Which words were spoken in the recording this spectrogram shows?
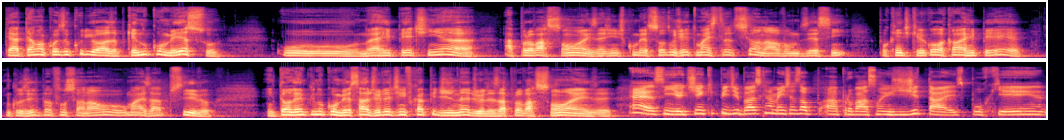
tem até uma coisa curiosa, porque no começo o, no RP tinha aprovações, né? a gente começou de um jeito mais tradicional, vamos dizer assim, porque a gente queria colocar o RP, inclusive, para funcionar o mais rápido possível. Então lembro que no começo a Júlia tinha que ficar pedindo, né, Júlia, as aprovações. É, assim, eu tinha que pedir basicamente as aprovações digitais, porque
